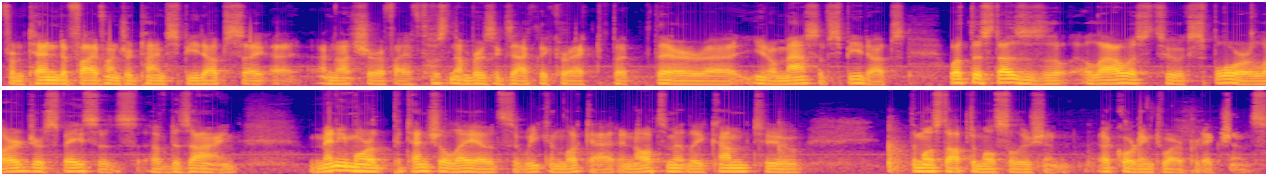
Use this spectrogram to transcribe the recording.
from 10 to 500 times speed ups, I, I'm not sure if I have those numbers exactly correct, but they're uh, you know massive speed ups. What this does is allow us to explore larger spaces of design, many more potential layouts that we can look at, and ultimately come to the most optimal solution according to our predictions.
